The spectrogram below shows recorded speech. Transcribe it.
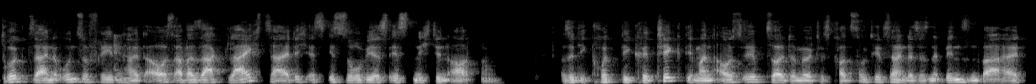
drückt seine Unzufriedenheit aus, aber sagt gleichzeitig, es ist so, wie es ist, nicht in Ordnung. Also die, die Kritik, die man ausübt, sollte möglichst konstruktiv sein. Das ist eine Binsenwahrheit.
